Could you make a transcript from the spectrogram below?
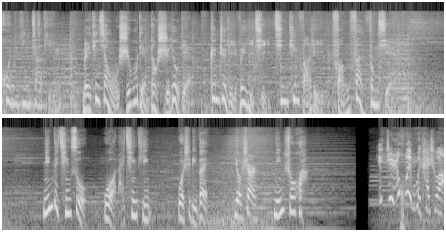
婚姻家庭，每天下午十五点到十六点，跟着李卫一起倾听法理，防范风险。您的倾诉，我来倾听。我是李卫，有事儿您说话。哎，这人会不会开车？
